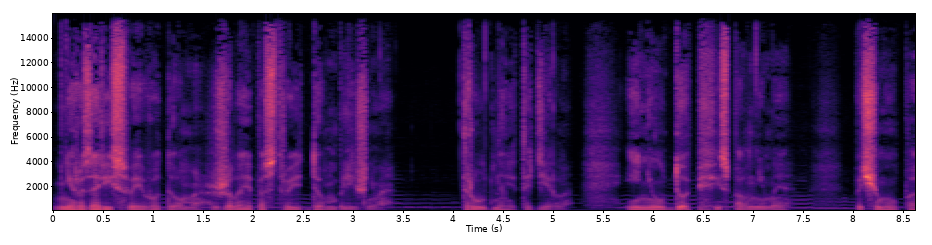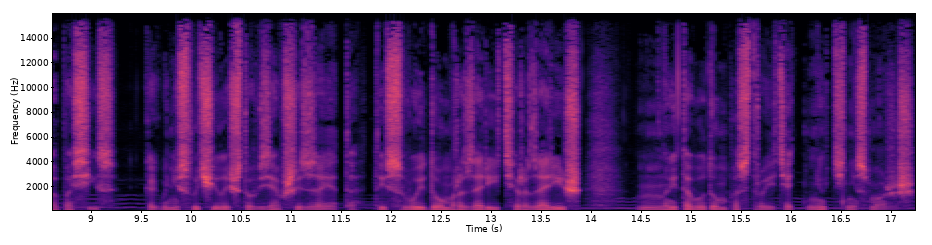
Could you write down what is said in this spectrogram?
не разори своего дома, желая построить дом ближнего. Трудное это дело и неудобь исполнимое. Почему Папа Сис, как бы ни случилось, что, взявшись за это, ты свой дом разорить разоришь, но и того дом построить отнюдь не сможешь.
